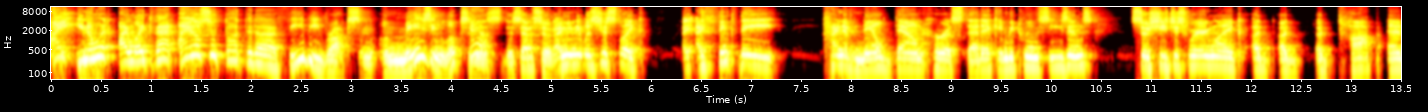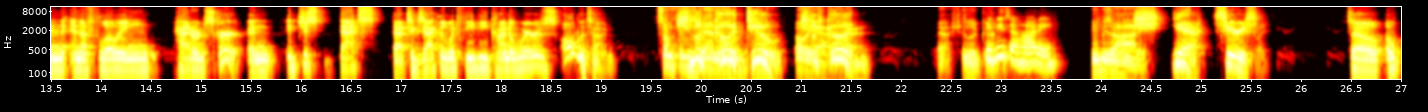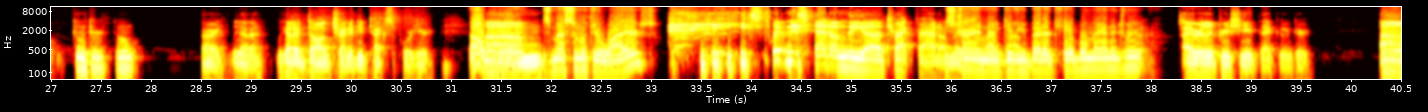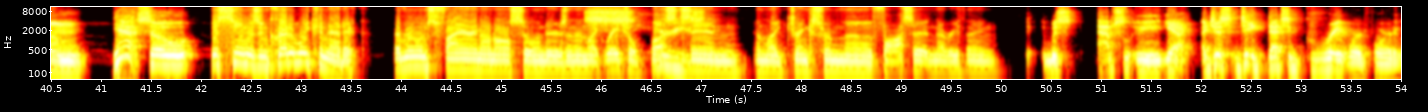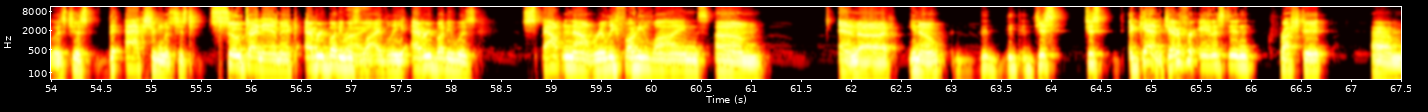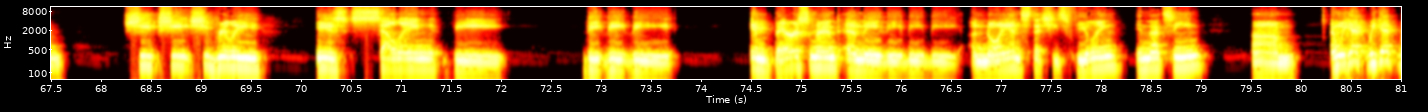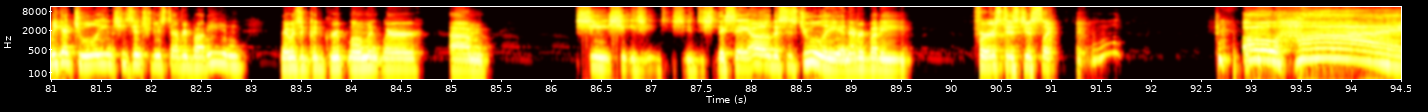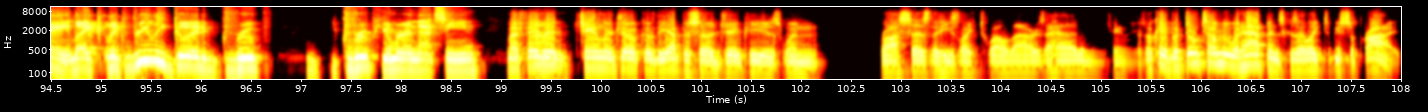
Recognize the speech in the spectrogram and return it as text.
I, you know what? I like that. I also thought that uh, Phoebe rocked some amazing looks in Yeah. this this episode. I mean, it was just like I, I think they kind of nailed down her aesthetic in between seasons. So she's just wearing like a, a, a top and and a flowing patterned skirt, and it just that's that's exactly what Phoebe kind of wears all the time. Something She looked denim. good too. Oh she yeah, looked good. Yeah, she looked good. Phoebe's a hottie. A hottie. Yeah, seriously. So, oh, Gunter, don't. Sorry, we got a we got a dog trying to do tech support here. Oh, boy. Um, he's messing with your wires. He's putting his head on the uh, trackpad. On He's trying to give you better cable management. I really appreciate that, Gunter. Um, yeah. So This scene is incredibly kinetic. Everyone's firing on all cylinders, and then like Rachel busts Seriously. in and like drinks from the faucet and everything. it was absolutely yeah. I just that's a great word for it. It was just the action was just so dynamic. Everybody was Right. lively. Everybody was spouting out really funny lines. Um, and uh, you know, just just again, Jennifer Aniston crushed it. Um, she she she really is selling the the the the embarrassment and the the the the annoyance that she's feeling in that scene. Um, and we get we get we get Julie and she's introduced to everybody. And there was a good group moment where um, she, she, she, she they say oh this is Julie. And everybody first is just like oh hi. Like like really good group group humor in that scene. My favorite Um, Chandler joke of the episode, JP, is when Ross says that he's like 12 hours ahead, and Chandler goes, "Okay, but don't tell me what happens because I like to be surprised."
